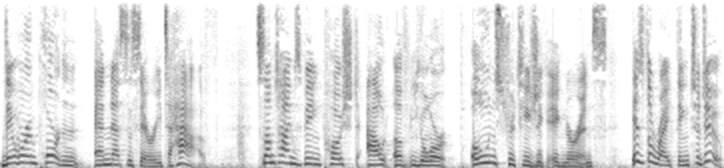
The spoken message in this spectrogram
they were important and necessary to have. Sometimes being pushed out of your own strategic ignorance is the right thing to do.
